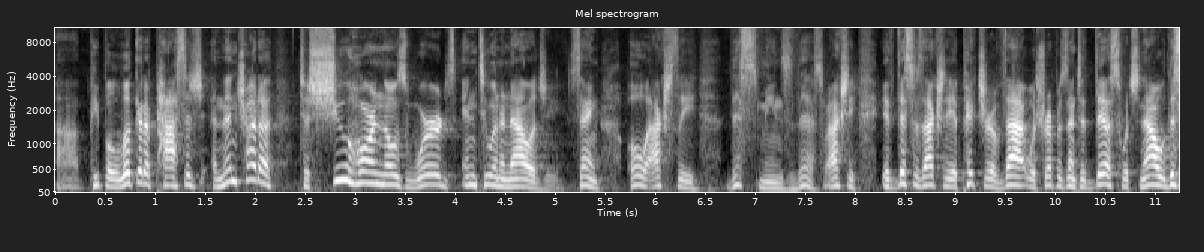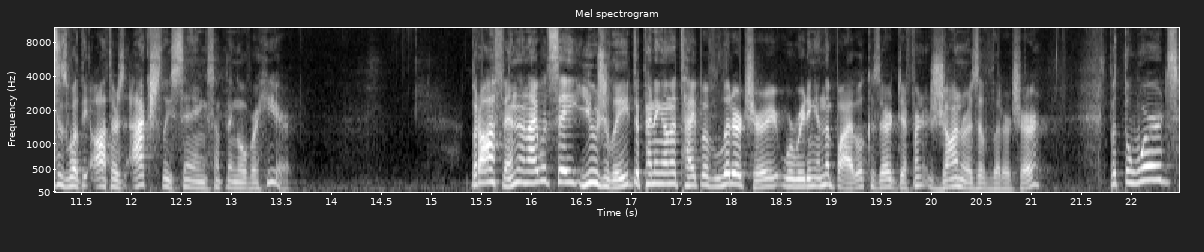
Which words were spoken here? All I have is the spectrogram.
uh, people look at a passage and then try to, to shoehorn those words into an analogy, saying, oh, actually, this means this. Or actually, if this is actually a picture of that which represented this, which now this is what the author's actually saying something over here. But often, and I would say usually, depending on the type of literature we're reading in the Bible, because there are different genres of literature, but the words,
